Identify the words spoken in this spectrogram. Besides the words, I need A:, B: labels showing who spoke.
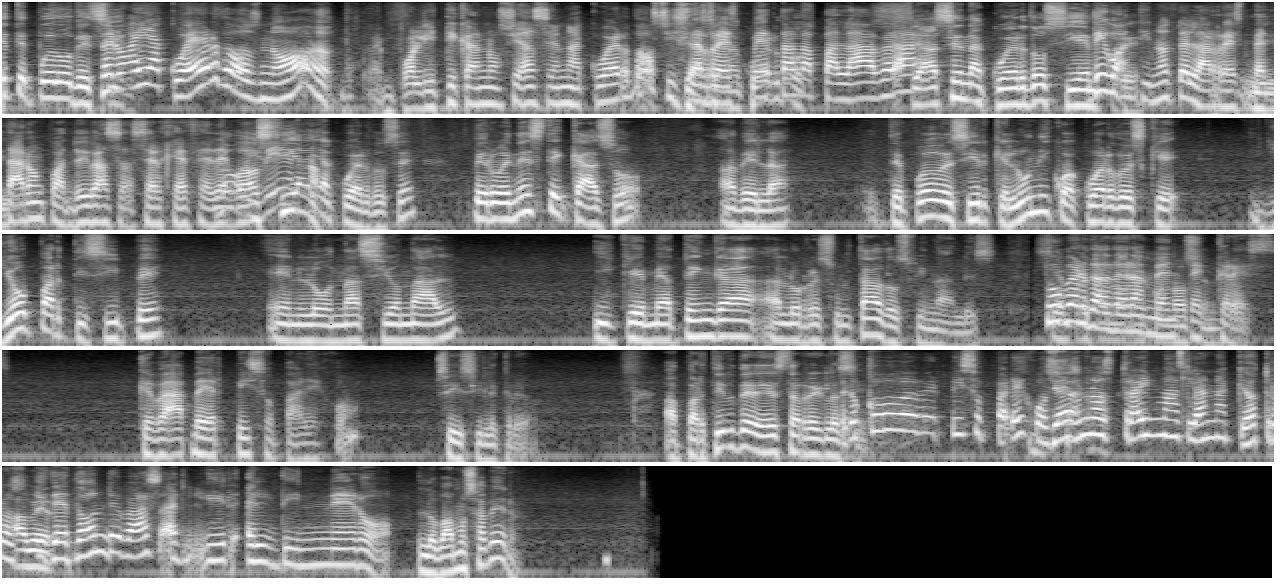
A: ¿qué te puedo decir?
B: Pero hay acuerdos, ¿no? En política no se hacen acuerdos y se, respeta la palabra.
A: Se hacen acuerdos siempre.
B: Digo, a ti no te la respetaron cuando ibas a ser jefe de gobierno.
A: sí hay acuerdos, ¿eh? Pero en este caso, Adela, te puedo decir que el único acuerdo es que yo participe en lo nacional y que me atenga a los resultados finales.
B: ¿Tú verdaderamente crees que va a haber piso parejo?
A: Sí, sí le creo. A partir de esta regla
B: Pero ¿cómo va a haber piso parejo? Ya, si unos traen más lana que otros. ¿Y de dónde va a salir el dinero?
A: Lo vamos a ver.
